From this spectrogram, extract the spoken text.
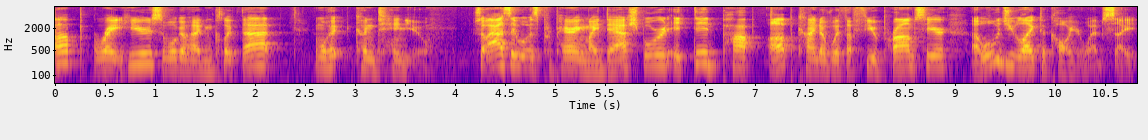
up right here. So we'll go ahead and click that and we'll hit continue. So as it was preparing my dashboard, it did pop up kind of with a few prompts here. Uh, what would you like to call your website?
